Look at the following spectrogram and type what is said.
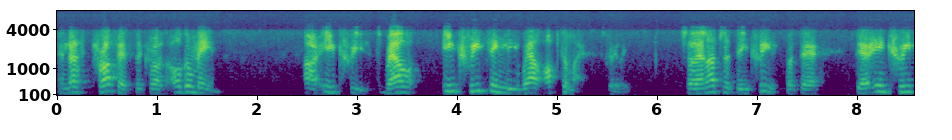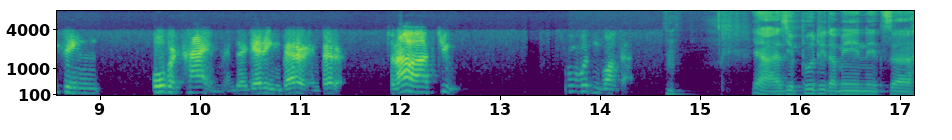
and thus profits across all domains are increased, well, increasingly well optimized, really. So they're not just increased, but they're they're increasing over time, and they're getting better and better. So now I ask you, who wouldn't want that? Yeah, as you put it, I mean, it's uh,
